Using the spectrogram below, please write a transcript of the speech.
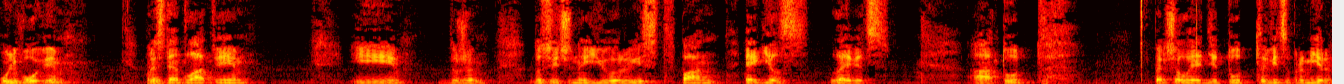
у Львові, президент Латвії і дуже досвідчений юрист пан Егілс Левіц. А тут перша леді, тут віце-прем'єр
